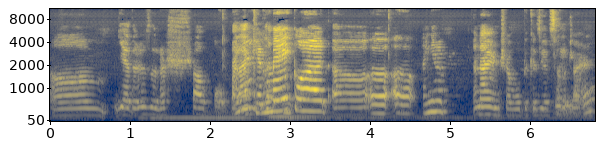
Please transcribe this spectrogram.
Um, yeah, there isn't a shovel, but I can make one. Uh, uh, uh, I'm gonna. an iron shovel because you have so much iron.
